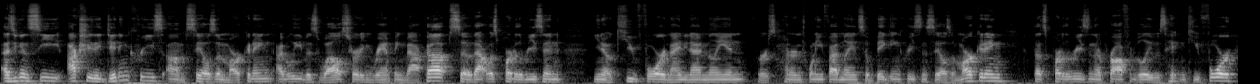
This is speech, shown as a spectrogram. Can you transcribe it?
as you can see, actually they did increase um, sales and marketing, I believe, as well, starting ramping back up. So that was part of the reason, you know, Q4 99 million versus 125 million. So big increase in sales and marketing. That's part of the reason their profitability was hit in Q4.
